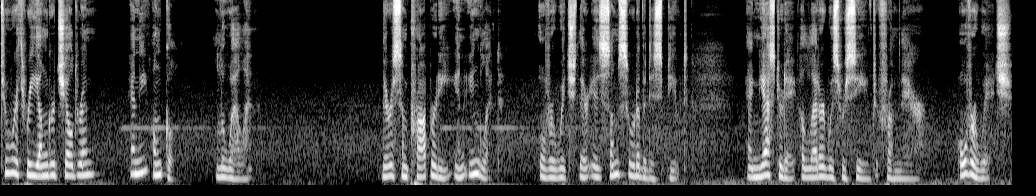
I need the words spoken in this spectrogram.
two or three younger children, and the uncle, Llewellyn. There is some property in England over which there is some sort of a dispute, and yesterday a letter was received from there, over which,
